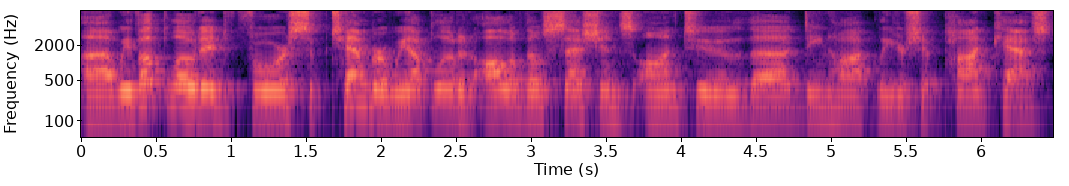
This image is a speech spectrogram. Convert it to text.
Uh, we've uploaded for September. We uploaded all of those sessions onto the Dean Hawk Leadership Podcast.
